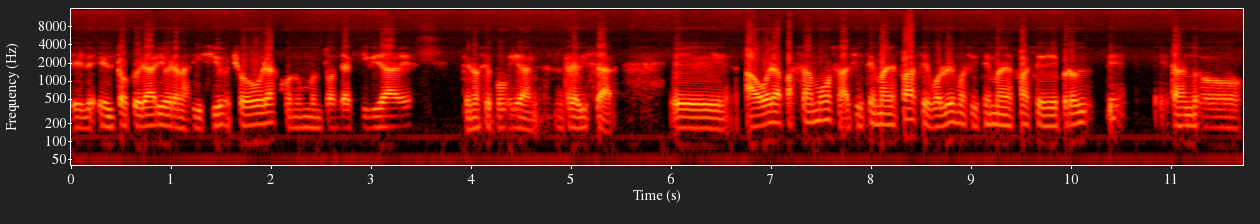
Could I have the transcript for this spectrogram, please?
el, el tope horario eran las 18 horas con un montón de actividades que no se podían realizar. Eh, ahora pasamos al sistema de fase, volvemos al sistema de fase de provincia, estando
